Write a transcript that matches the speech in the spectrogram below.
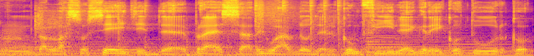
mm, dall'Associated Press a riguardo del confine greco-turco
